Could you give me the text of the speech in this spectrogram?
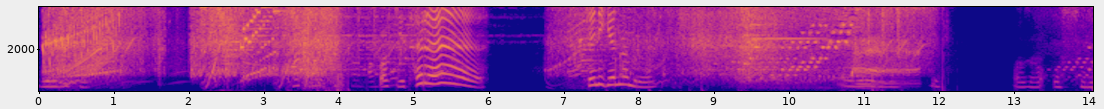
Geri gitme. Bak yeter he. Henny gel lan buraya. Az daha o soru.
